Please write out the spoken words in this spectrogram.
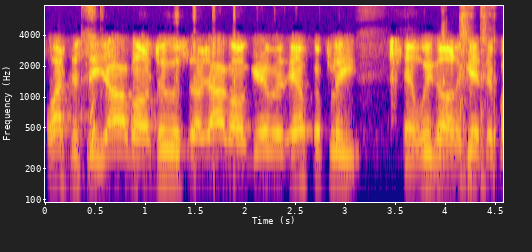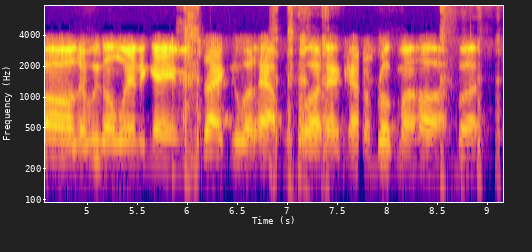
"Watch this. See, y'all going to do it. So y'all going to give it incomplete, and we're going to get the ball, and we're going to win the game." Exactly what happened. Boy, that kind of broke my heart. But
